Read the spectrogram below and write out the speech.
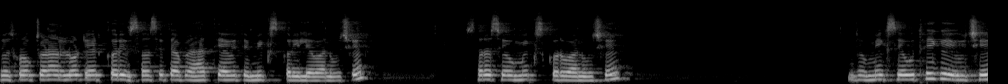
જો થોડોક ચણાનો લોટ એડ કરી સરસ રીતે આપણે હાથથી આવી રીતે મિક્સ કરી લેવાનું છે. સરસ એવું મિક્સ કરવાનું છે. જો મિક્સ એવું થઈ ગયું છે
